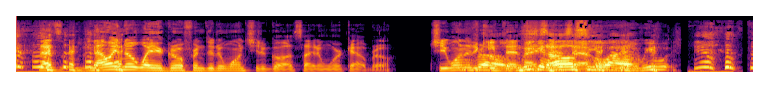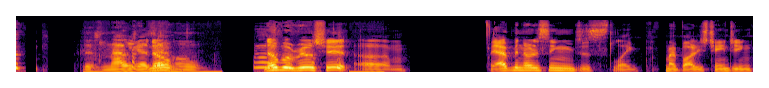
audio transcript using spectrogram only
That's now I know why your girlfriend didn't want you to go outside and work out, bro. She wanted to keep that we nice could all at see home, why. bro. We w- yeah. There's nalgas No. at home. No, but real shit. Um, yeah, I've been noticing just like my body's changing,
